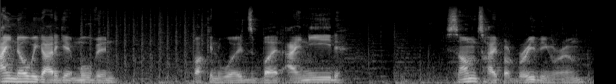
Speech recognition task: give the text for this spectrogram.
I know we gotta get moving, fucking woods, but I need some type of breathing room.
